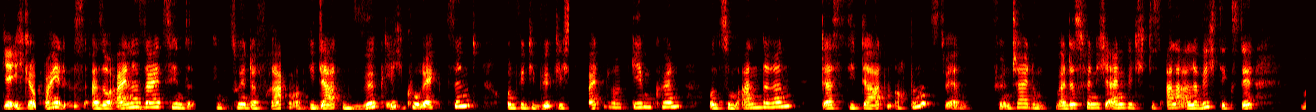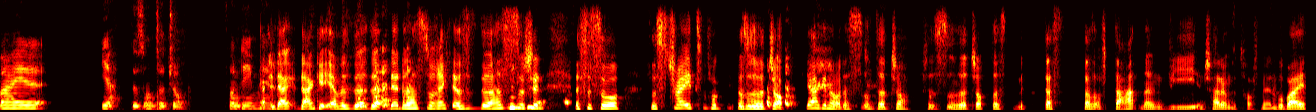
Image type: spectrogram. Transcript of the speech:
Ja, ich glaube beides. Also einerseits hint zu hinterfragen, ob die Daten wirklich korrekt sind und wir die wirklich weitergeben können. Und zum anderen, dass die Daten auch benutzt werden für Entscheidungen. Weil das finde ich eigentlich das Aller, Allerwichtigste, weil ja, das ist unser Job. Von dem her. Danke, danke ja, du hast so recht. Also, du hast es so schön, das ist so, so straight. Das ist unser Job. Ja, genau, das ist unser Job. Das ist unser Job, dass, mit, dass, dass auf Daten irgendwie Entscheidungen getroffen werden. Wobei,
